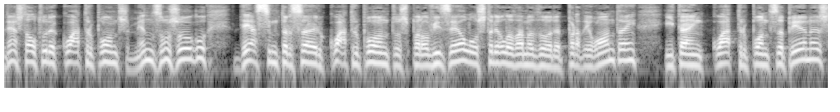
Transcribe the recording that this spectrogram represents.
nesta altura, 4 pontos, menos um jogo. 13 terceiro, 4 pontos para o Vizela. O Estrela da Amadora perdeu ontem e tem 4 pontos apenas.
